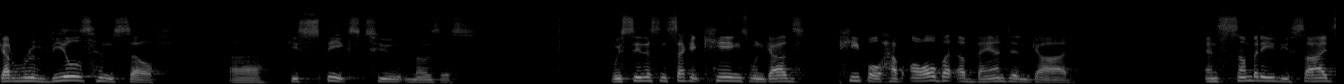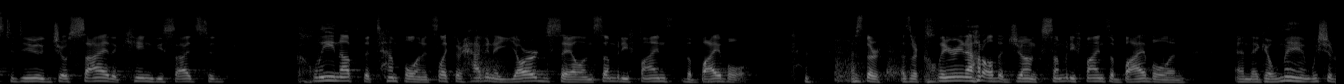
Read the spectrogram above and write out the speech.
God reveals himself. Uh, he speaks to Moses. We see this in 2 Kings when God's people have all but abandoned God and somebody decides to do, Josiah the king decides to clean up the temple, and it's like they're having a yard sale, and somebody finds the Bible. as, they're, as they're clearing out all the junk, somebody finds a Bible, and, and they go, Man, we should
